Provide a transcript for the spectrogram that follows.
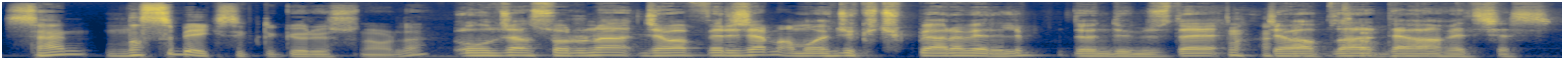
Sen nasıl bir eksiklik görüyorsun orada? Oğulcan soruna cevap vereceğim ama önce küçük bir ara verelim. Döndüğümüzde cevapla Tamam. devam edeceğiz.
